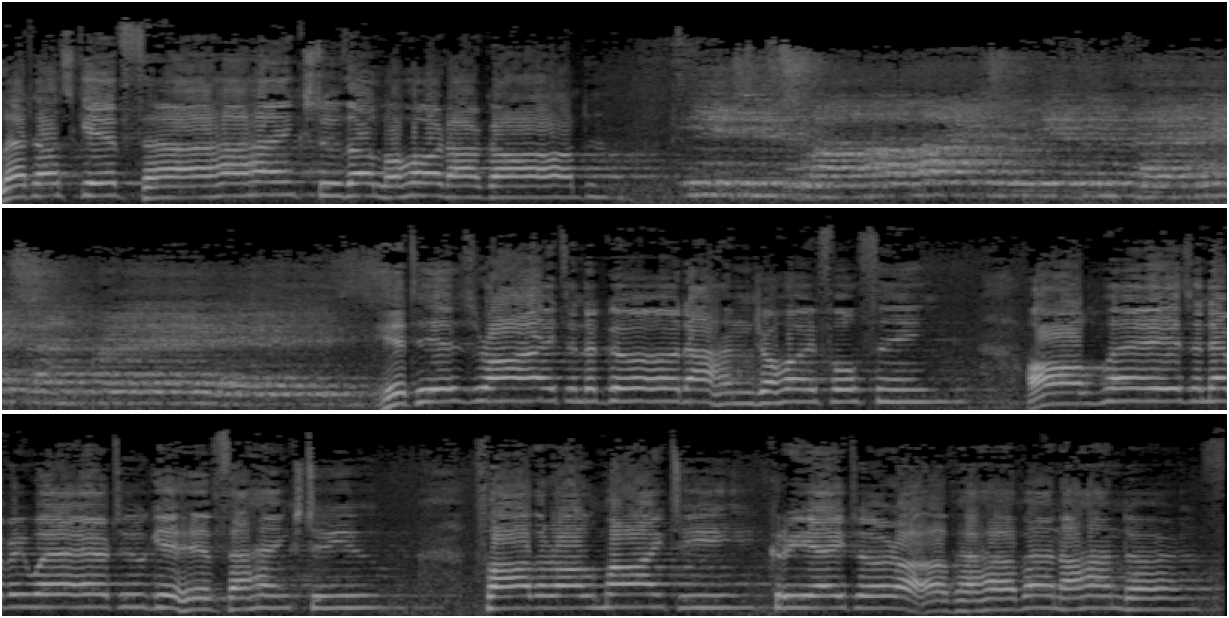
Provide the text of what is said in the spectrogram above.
Let us give thanks to the Lord our God. It is right to give him thanks and praise. It is right and a good and joyful thing, always and everywhere to give thanks to you, Father Almighty, Creator of heaven and earth.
